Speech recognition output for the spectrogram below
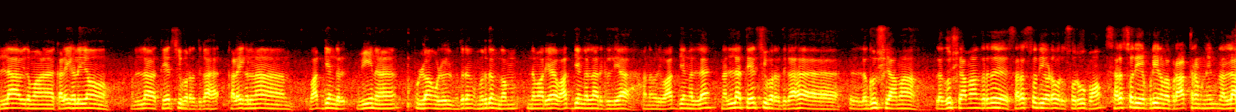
எல்லா விதமான கலைகளையும் நல்லா தேர்ச்சி பெறதுக்காக கலைகள்லாம் வாத்தியங்கள் வீணை புல்லாங்குழல் மிருத மிருதங்கம் இந்த மாதிரியா வாத்தியங்கள்லாம் இருக்கு இல்லையா? அந்த மாதிரி வாத்தியங்களில் நல்லா தேர்ச்சி பெறதுக்காக லகுஷ்யாமா லகுஷ்யாமாங்கிறது சரஸ்வதியோட ஒரு ஸ்வரூபம் சரஸ்வதி எப்படி நம்ம பிரார்த்தனை பண்ணி நல்லா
